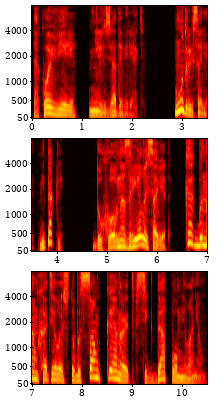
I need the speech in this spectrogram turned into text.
такой вере нельзя доверять. Мудрый совет, не так ли? Духовно зрелый совет. Как бы нам хотелось, чтобы сам Кенрайт всегда помнил о нем.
